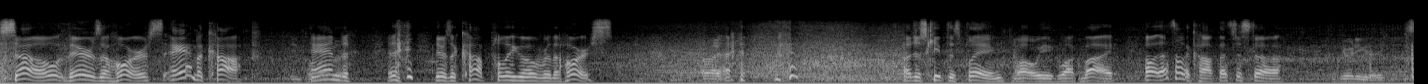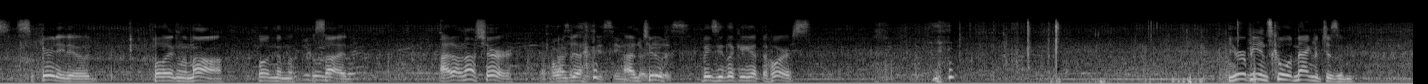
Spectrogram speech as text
So there's a horse and a cop, and there's a cop pulling over the horse. All right. I'll just keep this playing while we walk by. Oh, that's not a cop. That's just a Security dude. security dude pulling them off, pulling them aside. I don't know. Sure. I'm, just, I'm too busy looking at the horse. European School of Magnetism.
